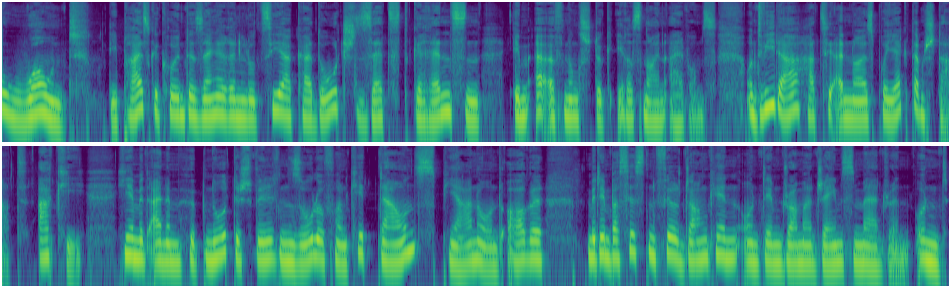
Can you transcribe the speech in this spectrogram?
Won't. Die preisgekrönte Sängerin Lucia Kadocz setzt Grenzen im Eröffnungsstück ihres neuen Albums. Und wieder hat sie ein neues Projekt am Start, Aki. Hier mit einem hypnotisch wilden Solo von Kit Downs, Piano und Orgel, mit dem Bassisten Phil Donkin und dem Drummer James Madron. Und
